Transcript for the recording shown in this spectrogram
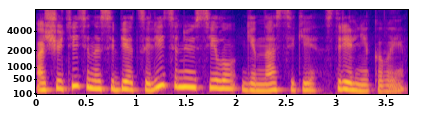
ощутите на себе целительную силу гимнастики Стрельниковой.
